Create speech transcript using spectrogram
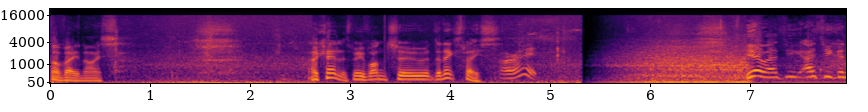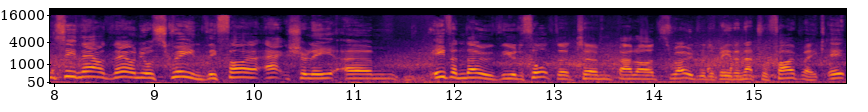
Not very nice. Okay, let's move on to the next place. All right. Yeah, as you as you can see now there on your screen, the fire actually, um, even though you'd have thought that um, Ballard's Road would have been a natural fire break, it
